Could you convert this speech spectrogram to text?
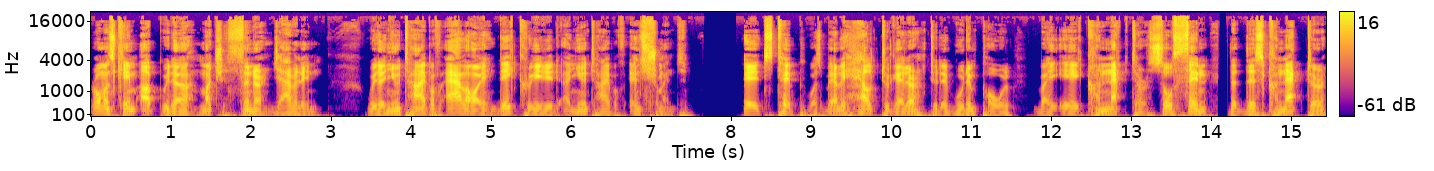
Romans came up with a much thinner javelin. With a new type of alloy, they created a new type of instrument. Its tip was barely held together to the wooden pole by a connector so thin that this connector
